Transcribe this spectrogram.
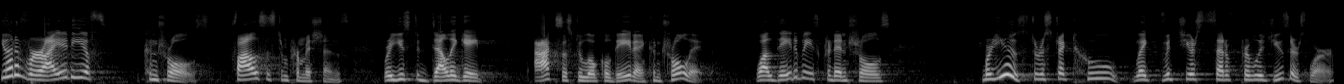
You had a variety of controls, file system permissions were used to delegate access to local data and control it, while database credentials were used to restrict who, like which your set of privileged users were.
